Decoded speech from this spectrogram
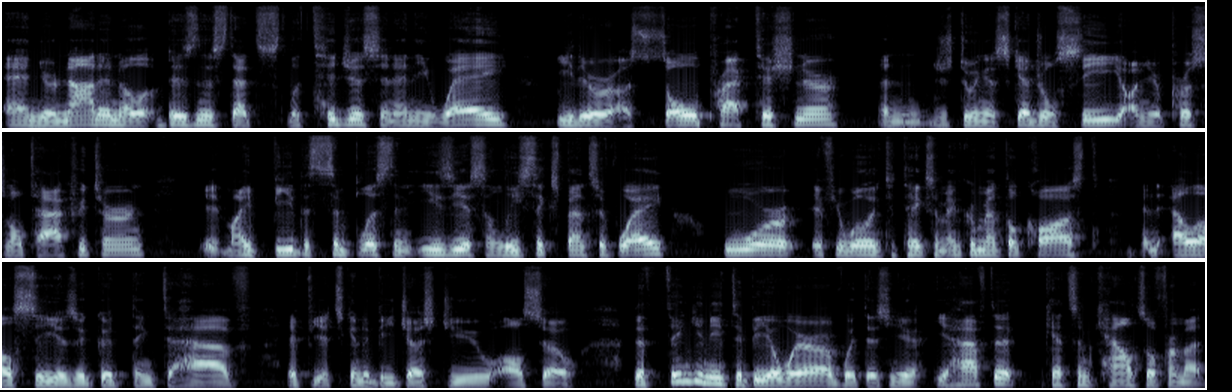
and you're not in a business that's litigious in any way either a sole practitioner and just doing a Schedule C on your personal tax return. It might be the simplest and easiest and least expensive way. Or if you're willing to take some incremental cost, an LLC is a good thing to have if it's going to be just you also. The thing you need to be aware of with this, you, you have to get some counsel from a,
